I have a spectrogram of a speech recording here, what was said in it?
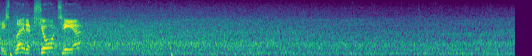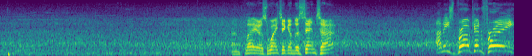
He's played it short here. And players waiting in the centre. And he's broken free.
